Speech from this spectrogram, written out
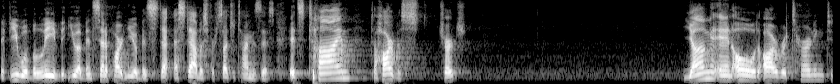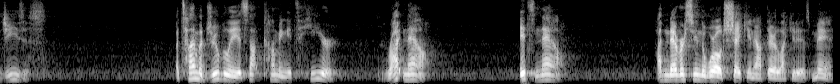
If you will believe that you have been set apart and you have been st- established for such a time as this, it's time to harvest, church. Young and old are returning to Jesus. A time of Jubilee, it's not coming, it's here right now. It's now. I've never seen the world shaking out there like it is. Man,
